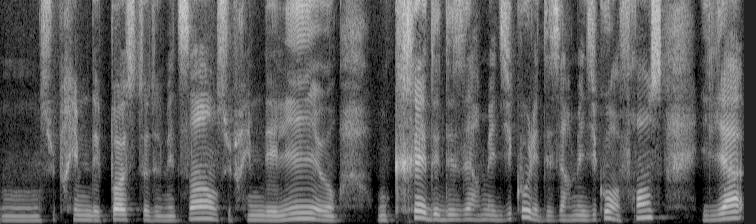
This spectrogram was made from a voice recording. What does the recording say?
On supprime des postes de médecins, on supprime des lits, on, crée des déserts médicaux. Les déserts médicaux en France, il y a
